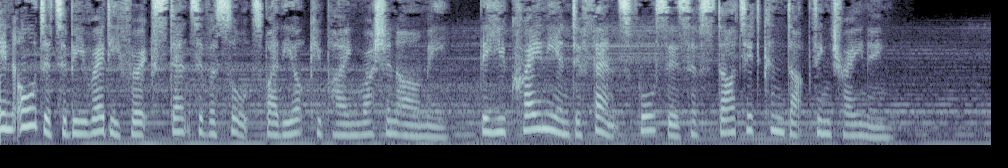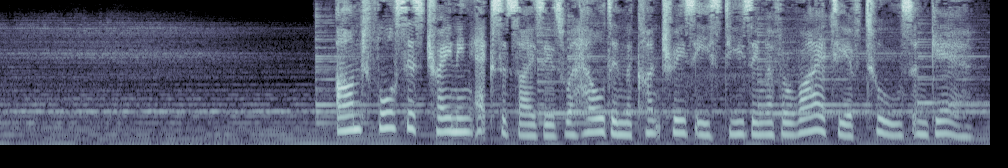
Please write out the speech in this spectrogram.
In order to be ready for extensive assaults by the occupying Russian army, the Ukrainian Defense Forces have started conducting training. Armed forces training exercises were held in the country's east using a variety of tools and gear.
